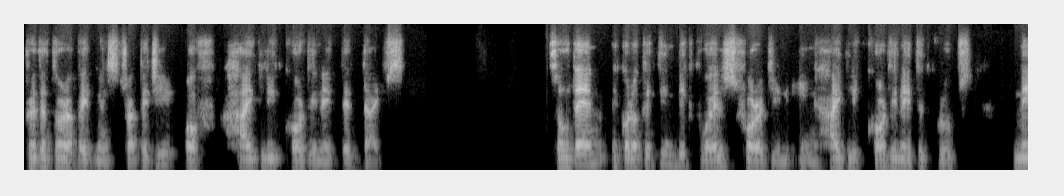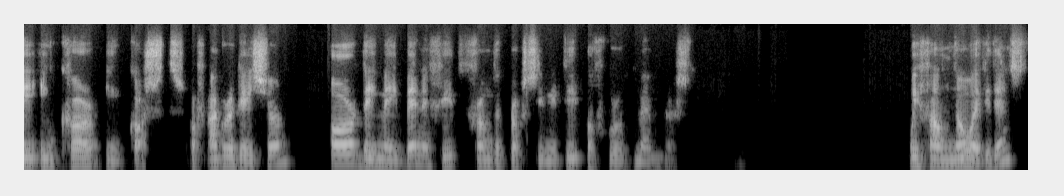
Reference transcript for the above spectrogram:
predator abatement strategy of highly coordinated dives. So then echolocating beaked whales foraging in highly coordinated groups may incur in costs of aggregation or they may benefit from the proximity of group members. We found no evidence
